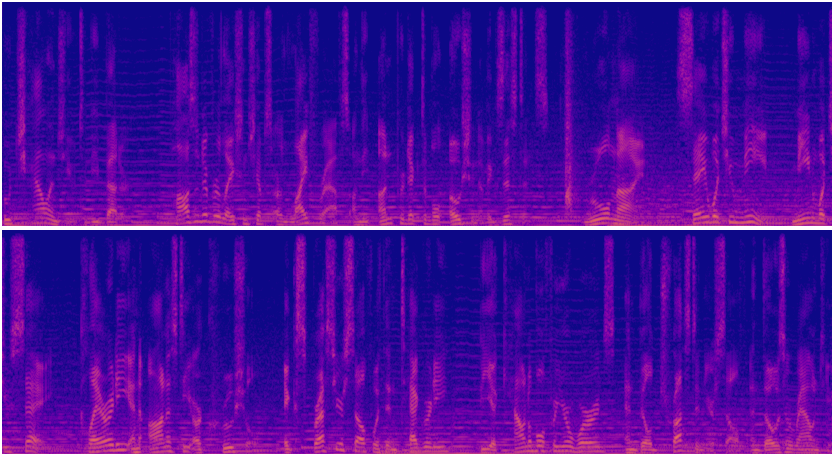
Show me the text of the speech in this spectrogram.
who challenge you to be better. Positive relationships are life rafts on the unpredictable ocean of existence. Rule 9. Say what you mean, mean what you say. Clarity and honesty are crucial. Express yourself with integrity, be accountable for your words, and build trust in yourself and those around you.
